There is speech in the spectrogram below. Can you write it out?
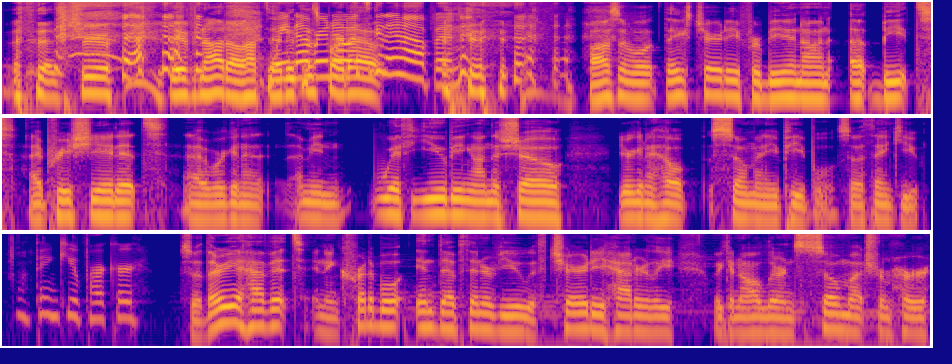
That's true. If not, I'll have to we never know what's going to happen. Awesome. Well, thanks, Charity, for being on Upbeat. I appreciate it. Uh, we're going to, I mean, with you being on the show, you're going to help so many people. So thank you. well, thank you, Parker. So there you have it, an incredible in-depth interview with Charity Haderlie. We can all learn so much from her.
